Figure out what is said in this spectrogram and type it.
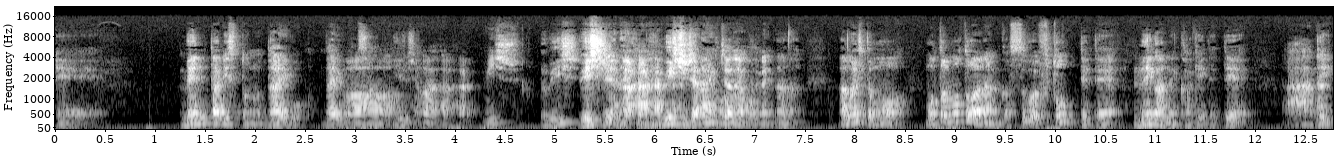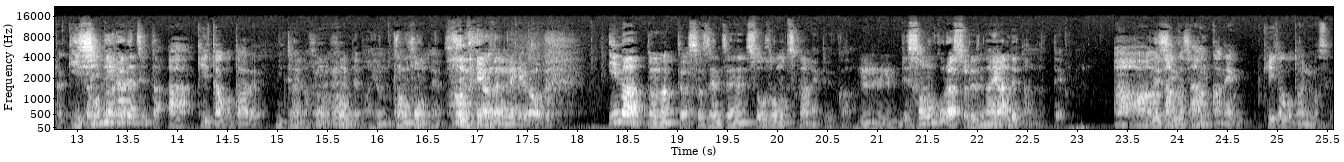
えーメンタリストの大悟大悟さんいるじゃん、はいはいはい。ウィッシウィッシュウィッシュじゃない。はいはいはい。ウィッシュじゃない方。じゃない方ね。うん、あの人ももともとはなんかすごい太っててうん。眼鏡かけてて、ュああでなんか聞いじめられてた。あ聞いたことある。みたいな本,、うん本でまあ読んこの本だよ本で読んだんだけど、今となってはさ全然想像もつかないというかうんうん。でその頃はそれで悩んでたんだって。ああなんかなんかね聞いたことあります。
